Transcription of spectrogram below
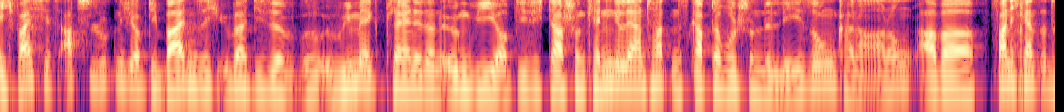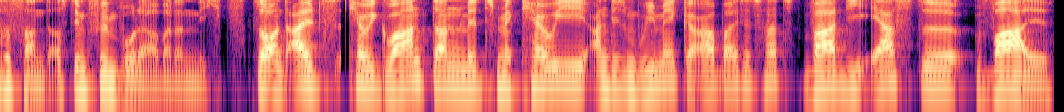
Ich weiß jetzt absolut nicht, ob die beiden sich über diese Remake-Pläne dann irgendwie, ob die sich da schon kennengelernt hatten. Es gab da wohl schon eine Lesung, keine Ahnung. Aber fand ich ganz interessant. Aus dem Film wurde aber dann nichts. So, und als Cary Grant dann mit McCary an diesem Remake gearbeitet hat, war die erste Wahl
